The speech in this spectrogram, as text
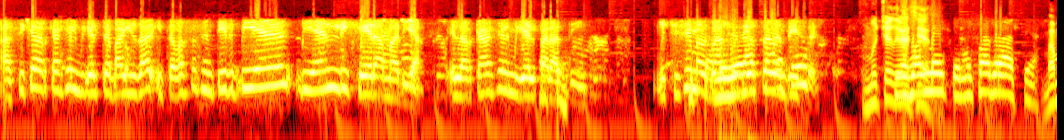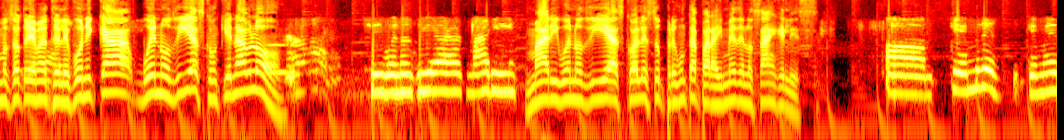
Así que el arcángel Miguel te va a ayudar y te vas a sentir bien, bien ligera, María. El arcángel Miguel para ti. Muchísimas gracias, Dios te bendice. Muchas gracias. Igualmente, muchas gracias. Vamos a otra llamada telefónica. Buenos días, ¿con quién hablo? Sí, buenos días, Mari. Mari, buenos días. ¿Cuál es tu pregunta para Aime de Los Ángeles? Ah, ¿Qué me, des- qué me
